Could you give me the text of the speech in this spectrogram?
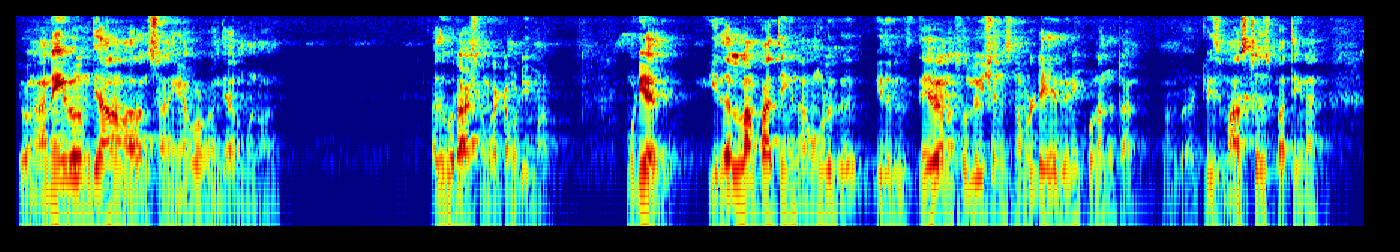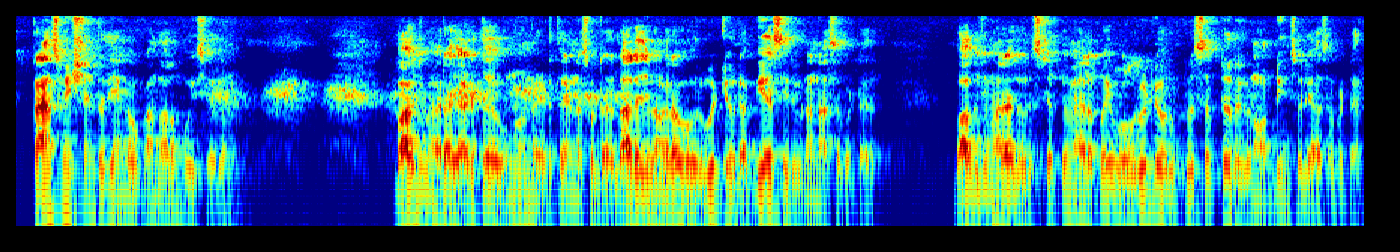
இவங்க அனைவரும் தியானம் ஆரம்பிச்சிட்டாங்க. ஏன் உட்காந்து தியானம் பண்ணுவாங்க? அதுக்கு ஒரு ஆசிரமம் கட்ட முடியுமா? முடியாது. இதெல்லாம் பார்த்தீங்கன்னா உங்களுக்கு இதுக்கு தேவையான சொல்யூஷன்ஸ் நம்மள்ட்ட ஏற்கனவே கொண்டு வந்துட்டாங்க. நம்ம அட்லீஸ்ட் மாஸ்டர்ஸ் பார்த்தீங்கன்னா டிரான்ஸ்மிஷன்றது எங்கே உட்காந்தாலும் போய் சேரும். பாபுஜி மகாராஜ் அடுத்த இன்னொன்று இடத்துல என்ன சொல்கிறார் லாலாஜி மகாராஜ் ஒரு வீட்டில் ஒரு அபியாசி இருக்கணும்னு ஆசைப்பட்டார். பாபுஜி மகாராஜ் ஒரு ஸ்டெப்பு மேலே போய் ஒவ்வொரு வீட்டில் ஒரு ப்ரிசெப்டர் இருக்கணும் அப்படின்னு சொல்லி ஆசைப்பட்டார்.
